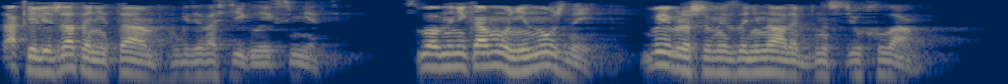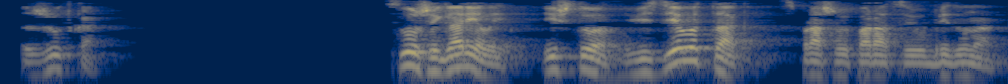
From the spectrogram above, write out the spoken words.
Так и лежат они там, где настигла их смерть словно никому не нужный, выброшенный за ненадобностью хлам. Жутко. «Слушай, Горелый, и что, везде вот так?» — спрашиваю по рации у бредуна.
